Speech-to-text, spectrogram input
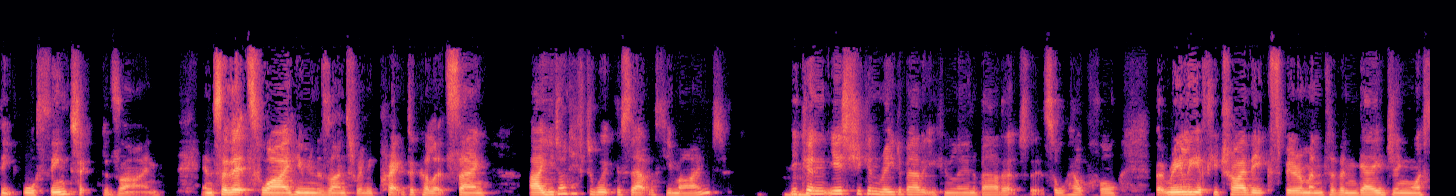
the authentic design. And so that's why human design is really practical. It's saying uh, you don't have to work this out with your mind. You mm-hmm. can, yes, you can read about it, you can learn about it, it's all helpful. But really, if you try the experiment of engaging with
